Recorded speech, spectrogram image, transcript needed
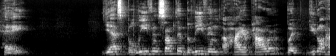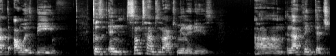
hey, yes, believe in something, believe in a higher power, but you don't have to always be, because and sometimes in our communities, um, and I think that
